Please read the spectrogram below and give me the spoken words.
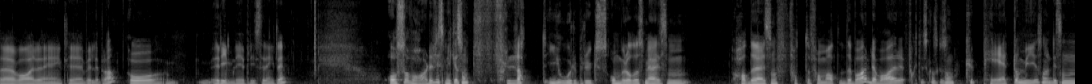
eh, var egentlig veldig bra, og rimelige priser, egentlig. Og så var det liksom ikke sånt flatt jordbruksområde som jeg liksom hadde liksom fått det for meg at det var. Det var faktisk ganske sånn kupert og mye. Sånn sånn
